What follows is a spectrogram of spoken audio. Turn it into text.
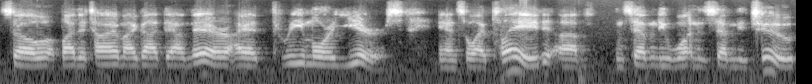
So by the time I got down there, I had three more years. And so I played um, in 71 and 72.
